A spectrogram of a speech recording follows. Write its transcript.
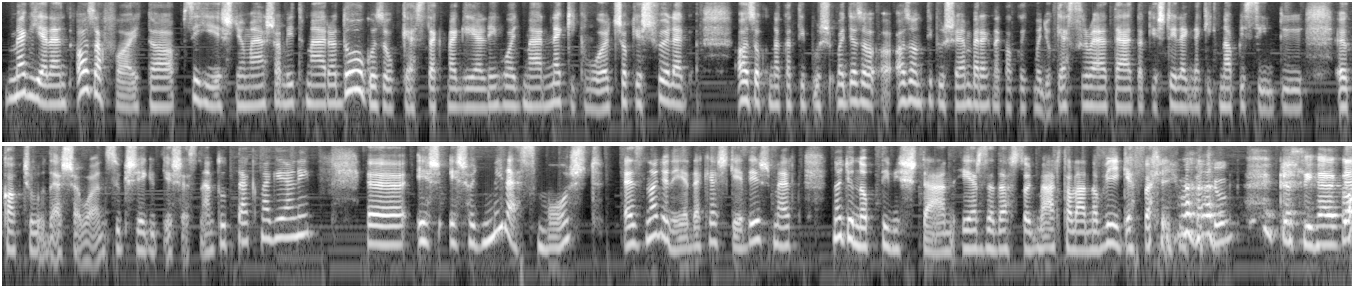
megjelent az a fajta pszichés nyomás, amit már a dolgozók kezdtek megélni, hogy már nekik volt sok, és főleg azoknak a típus, vagy az, azon típusú embereknek, akik mondjuk extrovertáltak, és tényleg nekik napi szintű kapcsolódása van szükségük, és ezt nem tudták megélni. És, és hogy mi lesz most, ez nagyon érdekes kérdés, mert nagyon optimistán érzed azt, hogy már talán a vége felé vagyunk. Köszi, Helga.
